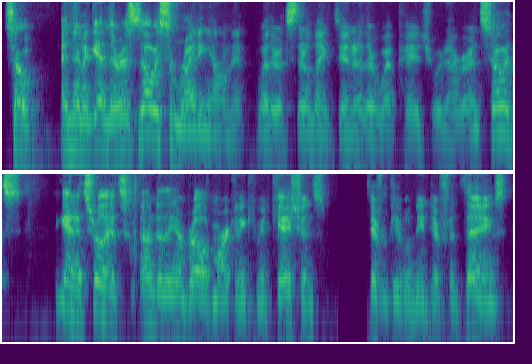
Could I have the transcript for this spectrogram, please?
So, and then again, there is always some writing element, whether it's their LinkedIn or their webpage or whatever. And so it's, again, it's really, it's under the umbrella of marketing communications. Different people need different things.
